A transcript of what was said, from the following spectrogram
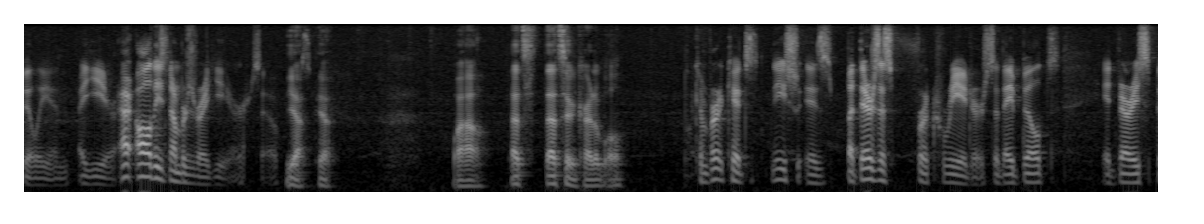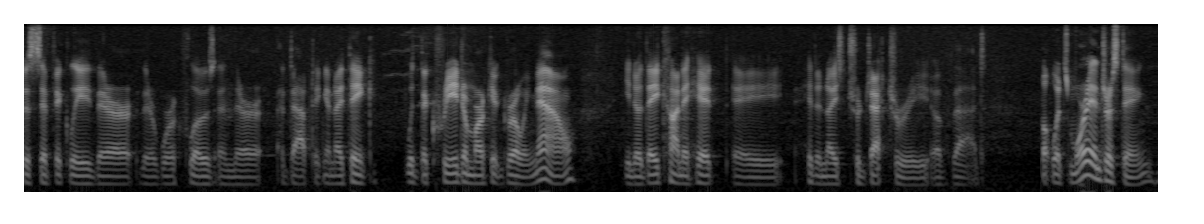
billion a year. All these numbers are a year, so Yeah, yeah. Wow. That's that's incredible. ConvertKit's niche is, but theirs is for creators. So they built it very specifically their their workflows and they're adapting. And I think with the creator market growing now, you know, they kind of hit a hit a nice trajectory of that. But what's more interesting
